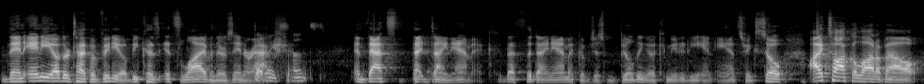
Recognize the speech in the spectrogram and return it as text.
than any other type of video because it's live and there's interaction. That makes sense. And that's that dynamic. That's the dynamic of just building a community and answering. So I talk a lot about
